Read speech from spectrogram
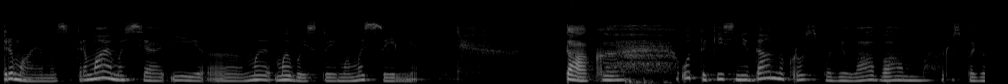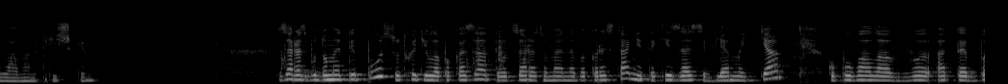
тримаємося, тримаємося і е, ми, ми вистоїмо, ми сильні. Так, е, от такий сніданок розповіла вам, розповіла вам трішки. Зараз буду мити посуд. Хотіла показати, от зараз у мене в використанні такий засіб для миття. Купувала в АТБ.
